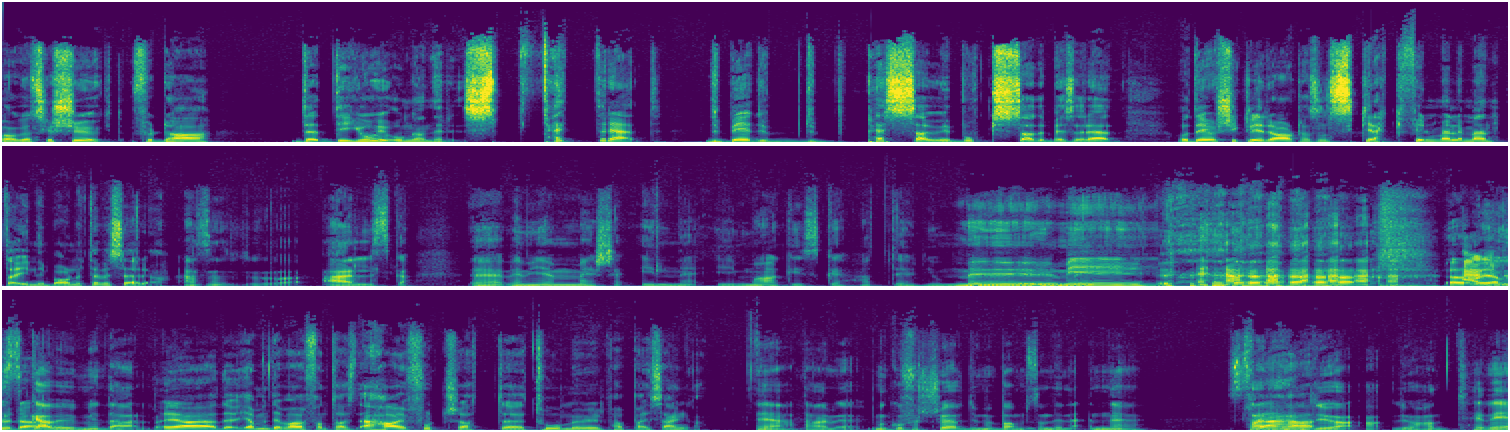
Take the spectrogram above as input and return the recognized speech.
var ganske sjukt, for da Det, det gjorde jo ungene fettredd. Du, ble, du, du pissa jo i buksa, du ble så redd. Og det er jo skikkelig rart å ha sånn skrekkfilmelementer inn i barne-TV-serier. synes jeg elsker uh, Hvem gjemmer seg inne i magiske hatter? Jo, Mummi! Ja, det elsker Mummidalen. Ja, ja, det, ja, men det var jo fantastisk. Jeg har jo fortsatt uh, to Mummipappa i senga. Ja, det har du. Men hvorfor skjøv du med bamsene dine ennå? Selv har- om du har, du har hatt tre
